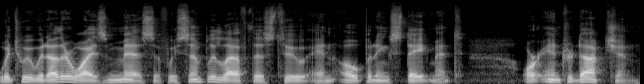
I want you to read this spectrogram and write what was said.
which we would otherwise miss if we simply left this to an opening statement or introduction.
